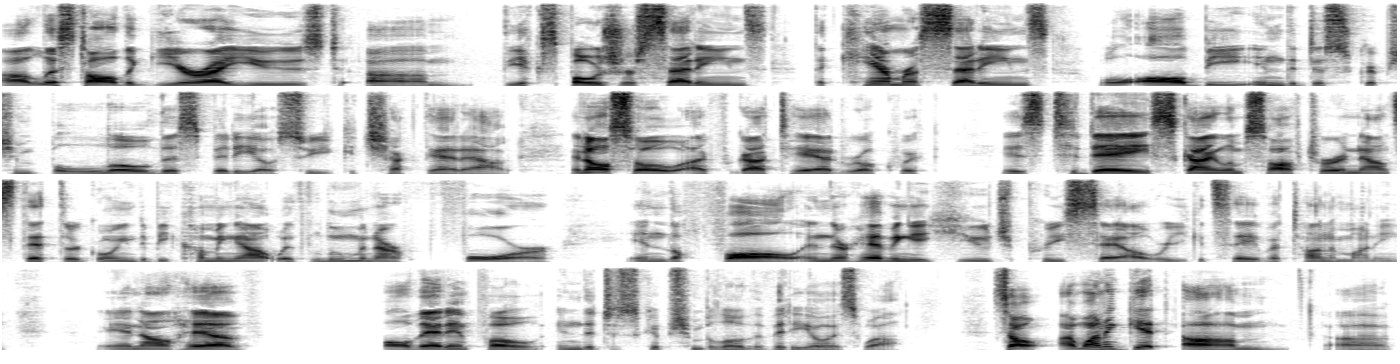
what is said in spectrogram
uh, list all the gear I used, um, the exposure settings, the camera settings will all be in the description below this video. So you could check that out. And also, I forgot to add real quick, is today Skylum Software announced that they're going to be coming out with Luminar 4 in the fall, and they're having a huge pre-sale where you could save a ton of money. And I'll have all that info in the description below the video as well. So I want to get um, a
